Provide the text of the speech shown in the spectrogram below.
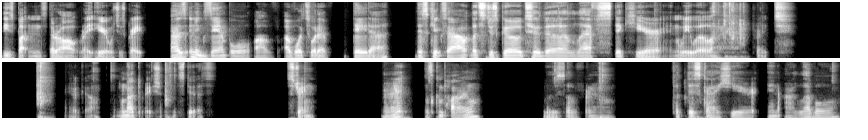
these buttons. They're all right here, which is great. As an example of, of what sort of data this kicks out, let's just go to the left stick here and we will print there we go. Not duration. Let's do this. String. All right. Let's compile. Move this over for now. Put this guy here in our level.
